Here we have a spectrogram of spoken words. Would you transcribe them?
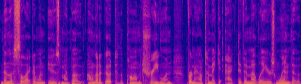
and then the selected one is my boat. I'm going to go to the palm tree one for now to make it active in my layers window.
